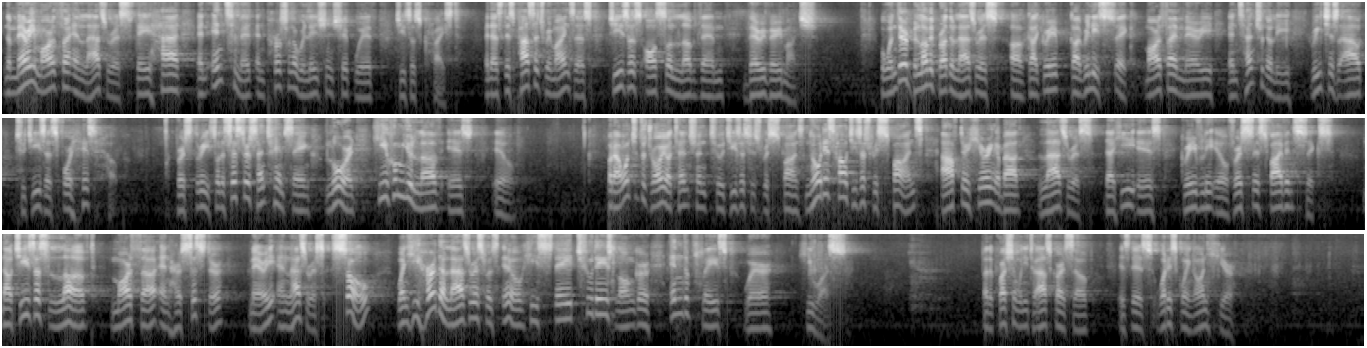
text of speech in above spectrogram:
The Mary, Martha, and Lazarus, they had an intimate and personal relationship with Jesus Christ. And as this passage reminds us, Jesus also loved them very, very much. But when their beloved brother Lazarus uh, got, got really sick, Martha and Mary intentionally reaches out to Jesus for his help. Verse 3 So the sisters sent to him, saying, Lord, he whom you love is ill. But I want you to draw your attention to Jesus' response. Notice how Jesus responds after hearing about Lazarus, that he is gravely ill. Verses 5 and 6. Now, Jesus loved Martha and her sister, Mary, and Lazarus. So, when he heard that Lazarus was ill, he stayed two days longer in the place where he was. Now, the question we need to ask ourselves is this what is going on here?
